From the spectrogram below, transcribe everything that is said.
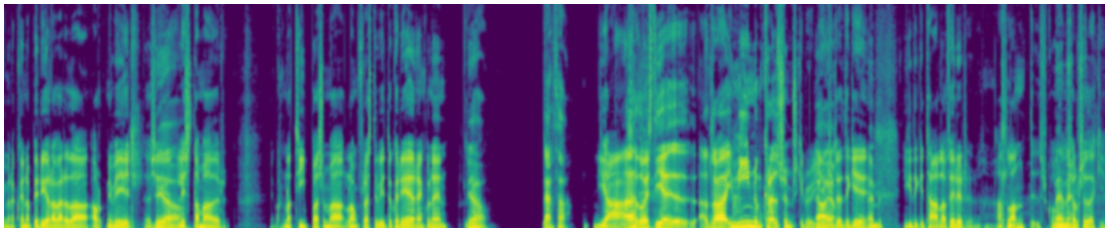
ég meina hvena byrjar að verða Árni Vil þessi já. listamæður einhvern svona típa sem að langt flestir vita hver er einhvern veginn Já, Er það? Já, þú veist, ég, allavega í mínum kreðsum, skilur, ég Já, get já. ekki, Einmitt. ég get ekki tala fyrir all landið, sko, Nei, nei. sjálfsögðu ekki.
